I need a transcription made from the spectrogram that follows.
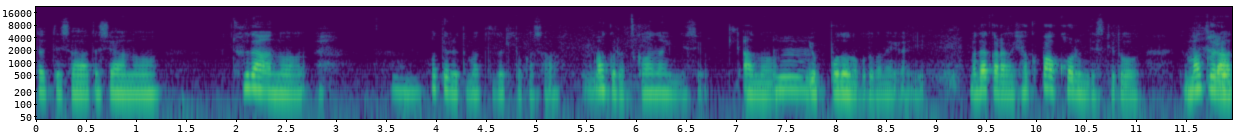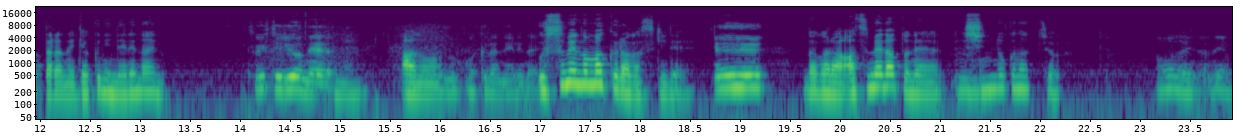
だってさ私あの普段あのうん。ホテル泊まった時とかさうん。枕使わないんですよ。あの、うん。よっぽどのことがない限り、まあ、だから100%凝るんですけど枕あったらね 逆に寝れないの、そういう人いるよね。うん、あの枕寝れない。薄めの枕が好きで。ええだから厚めだとねうん。しんどくなっちゃう、合わないんだね。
